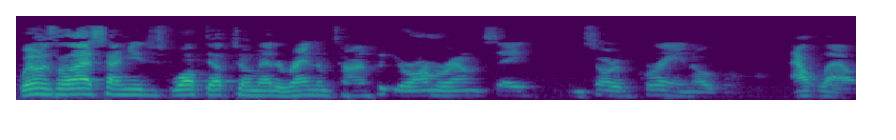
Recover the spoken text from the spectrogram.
When was the last time you just walked up to them at a random time, put your arm around them, and say, and started praying over out loud?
